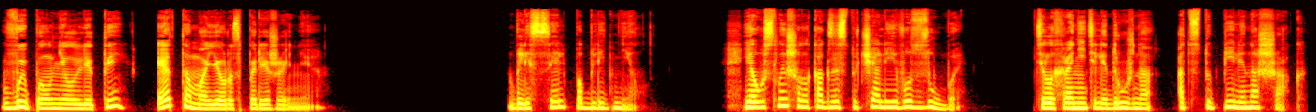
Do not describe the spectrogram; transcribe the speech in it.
выполнил ли ты это мое распоряжение. Блиссель побледнел. Я услышала, как застучали его зубы. Телохранители дружно отступили на шаг.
